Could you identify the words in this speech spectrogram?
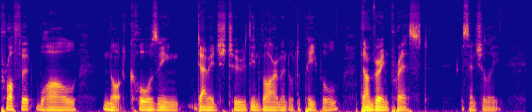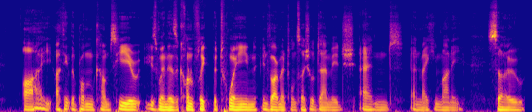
profit while not causing damage to the environment or to people, then I'm very impressed. Essentially, I, I think the problem comes here is when there's a conflict between environmental and social damage and, and making money. So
